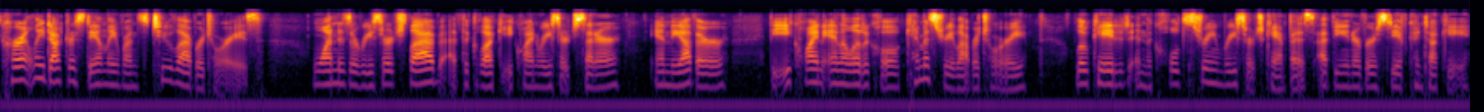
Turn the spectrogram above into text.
Currently, Dr. Stanley runs two laboratories. One is a research lab at the Gluck Equine Research Center, and the other, the Equine Analytical Chemistry Laboratory, located in the Coldstream Research Campus at the University of Kentucky,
